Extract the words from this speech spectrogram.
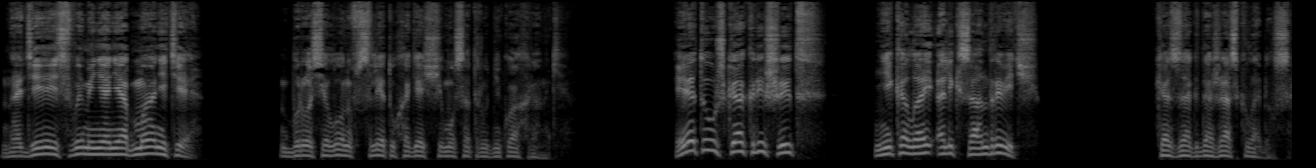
«Надеюсь, вы меня не обманете», — бросил он вслед уходящему сотруднику охранки. «Это уж как решит Николай Александрович». Казак даже осклабился.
